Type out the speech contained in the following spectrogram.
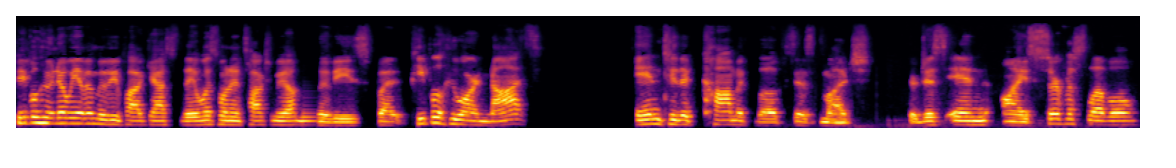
people who know we have a movie podcast. They always want to talk to me about movies, but people who are not into the comic books as much, they're just in on a surface level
